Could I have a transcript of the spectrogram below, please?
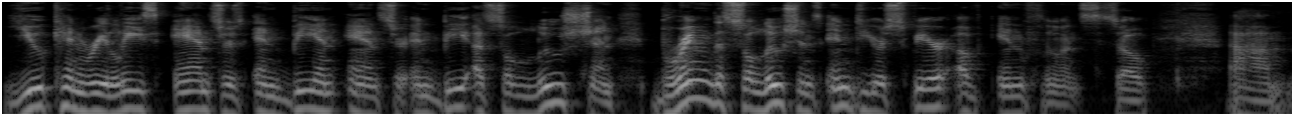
you can release answers and be an answer and be a solution. Bring the solutions into your sphere of influence. So, um,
